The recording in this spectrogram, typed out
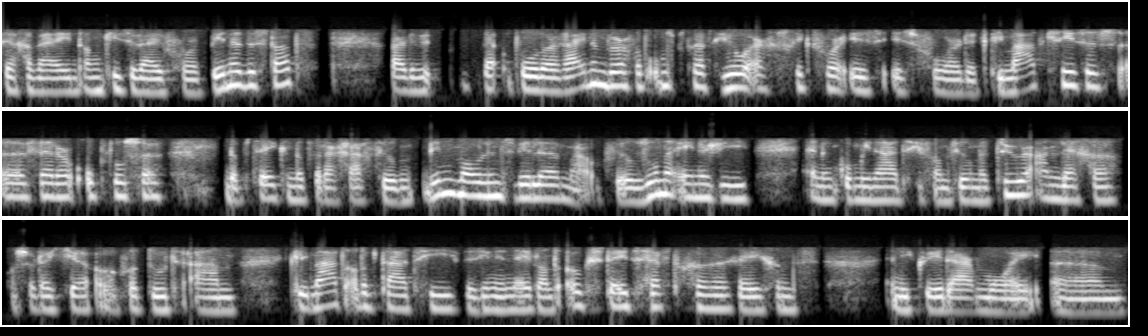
zeggen wij, dan kiezen wij voor binnen de stad. Waar de polder Rijnenburg wat ons betreft heel erg geschikt voor is, is voor de klimaatcrisis uh, verder oplossen. Dat betekent dat we daar graag veel windmolens willen, maar ook veel zonne-energie. En een combinatie van veel natuur aanleggen, zodat je ook wat doet aan klimaatadaptatie. We zien in Nederland ook steeds heftigere regens. En die kun je daar mooi um,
